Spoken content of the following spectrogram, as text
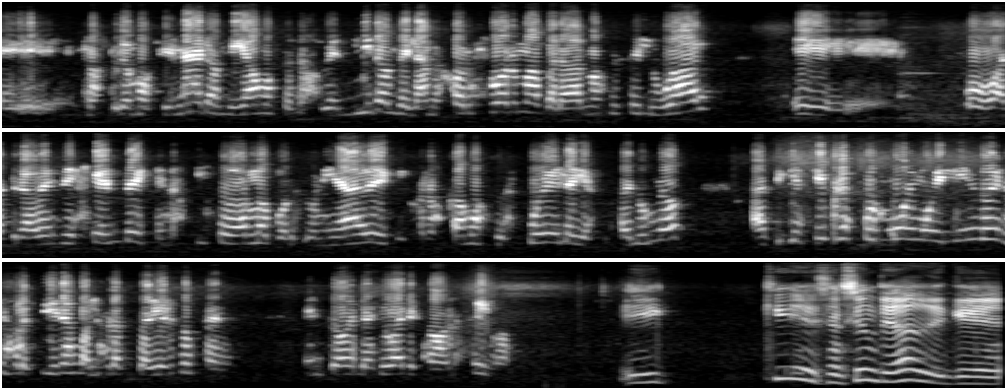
eh, nos promocionaron, digamos, o nos vendieron de la mejor forma para darnos ese lugar, eh, o a través de gente que nos quiso dar la oportunidad de que conozcamos su escuela y a sus alumnos. Así que siempre fue muy, muy lindo y nos recibieron con los brazos abiertos en, en todos los lugares donde fuimos. ¿Y qué sensación te da de que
